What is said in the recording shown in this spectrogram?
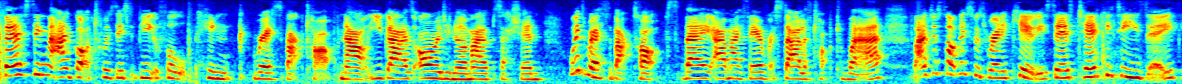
first thing that I got was this beautiful pink racerback top. Now, you guys already know my obsession with racerback tops. They are my favourite style of top to wear. But I just thought this was really cute. It says, take it easy.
